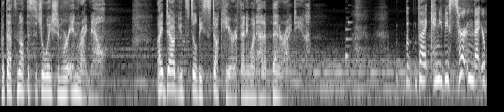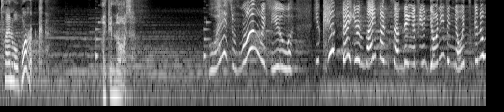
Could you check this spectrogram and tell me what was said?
But that's not the situation we're in right now. I doubt you'd still be stuck here if anyone had a better idea. B but can you be certain that your plan will work? I cannot. What is wrong with you? You can't bet your life on something if you don't even know it's gonna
